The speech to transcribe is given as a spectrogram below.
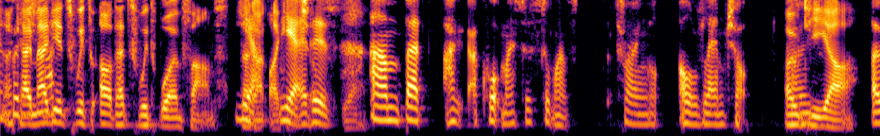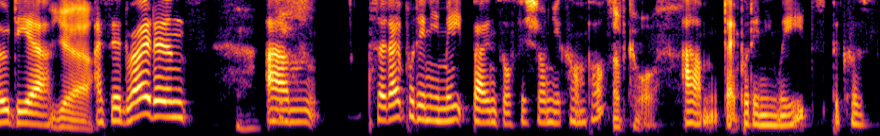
I'm Okay. pretty Maybe sure. it's with, oh, that's with worm farms. They yeah, don't like yeah, it eggshells. is. Yeah. Um, but I, I caught my sister once throwing old lamb chop. Oh bones. dear. Oh dear. Yeah. I said rodents. Um, so don't put any meat, bones, or fish on your compost. Of course. Um, don't put any weeds because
